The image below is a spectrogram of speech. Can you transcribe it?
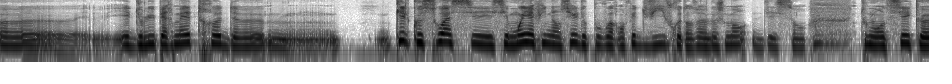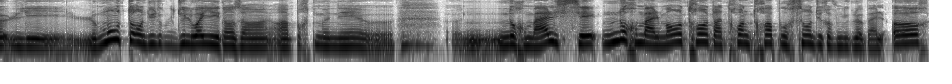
et de lui permettre de quels que soient ses, ses, moyens financiers, de pouvoir en fait vivre dans un logement décent. Tout le monde sait que les, le montant du, du loyer dans un, un porte-monnaie euh, euh normal, c'est normalement 30 à 33% du revenu global. Or,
